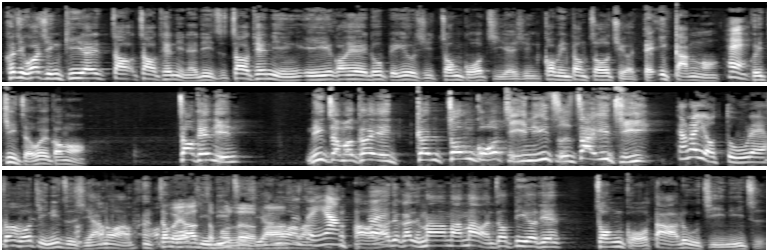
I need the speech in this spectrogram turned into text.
可是我先举个赵赵天麟的例子，赵天麟伊讲迄女朋友是中国籍的，是国民党组织的第一刚哦，开记者会讲哦，赵天麟，你怎么可以跟中国籍女子在一起？刚才有毒嘞！中国籍女子是安怎？中国籍女子是安怎？是怎样？好，然后就开始骂骂骂骂完之后，第二天中国大陆籍女子，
